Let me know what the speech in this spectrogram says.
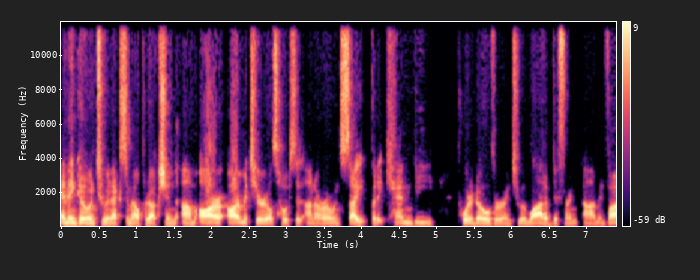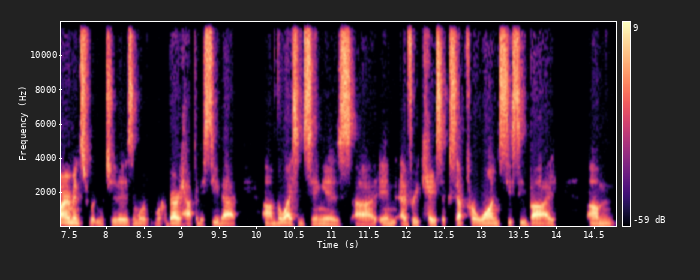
and then go into an XML production. Um, our, our materials hosted on our own site, but it can be ported over into a lot of different um, environments, which it is, and we're, we're very happy to see that. Um, the licensing is uh, in every case except for one CC BY. Um,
